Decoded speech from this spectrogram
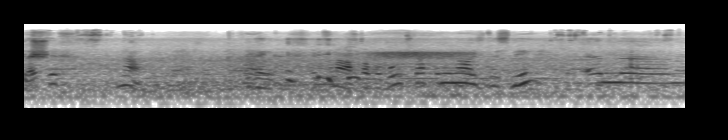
lekker. Nou, ik denk, ik vanavond allemaal boodschappen in huis, dus niet. En ehm,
